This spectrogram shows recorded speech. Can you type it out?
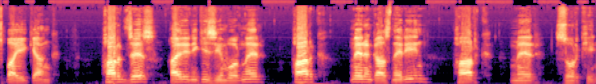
սպայի կյանք։ Փառք ձեզ, հայրենիքի զինվորներ, Փառք մեր ընկածներին, փառք մեր զորքին։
